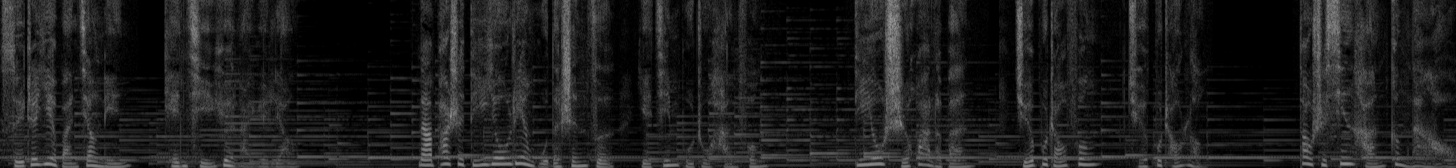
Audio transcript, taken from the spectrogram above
随着夜晚降临，天气越来越凉。哪怕是迪优练武的身子也禁不住寒风。迪优石化了般，绝不着风，绝不着冷，倒是心寒更难熬。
